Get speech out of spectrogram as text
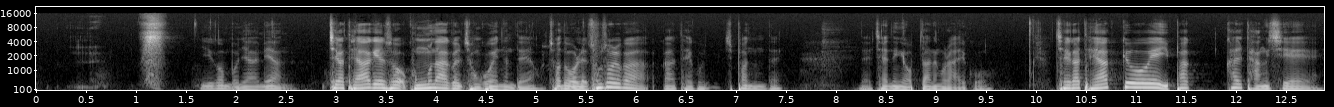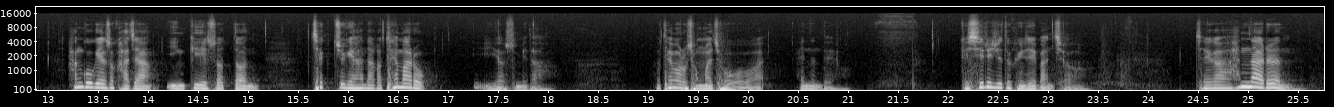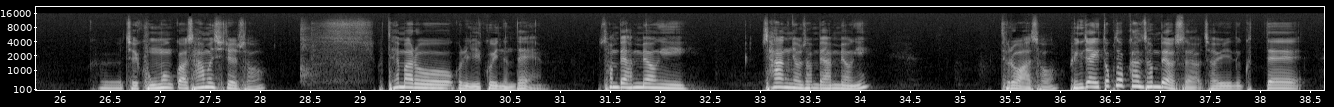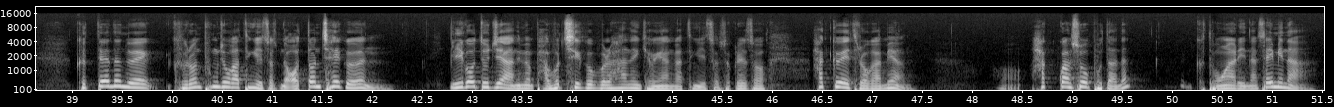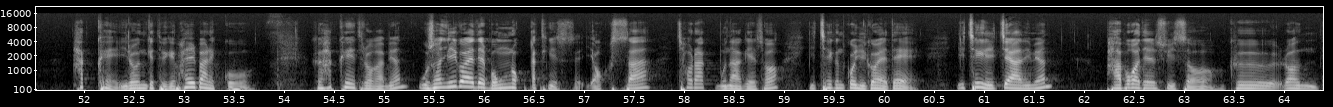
이건 뭐냐면 제가 대학에서 국문학을 전공했는데요. 저는 원래 소설가가 되고 싶었는데 네, 재능이 없다는 걸 알고 제가 대학교에 입학할 당시에 한국에서 가장 인기 있었던 책 중에 하나가 테마록 이었습니다. 테마록 정말 좋아했는데요. 그 시리즈도 굉장히 많죠. 제가 한날은 그 저희 국문과 사무실에서 그 테마록을 읽고 있는데 선배 한 명이 4학년 선배 한 명이 들어와서 굉장히 똑똑한 선배였어요. 저희는 그때 그때는 왜 그런 풍조 같은 게 있었습니다. 어떤 책은 읽어두지 않으면 바보 취급을 하는 경향 같은 게 있었어요. 그래서 학교에 들어가면 어, 학과 수업보다는 그 동아리나 세미나, 학회 이런 게 되게 활발했고 그 학회에 들어가면 우선 읽어야 될 목록 같은 게 있었어요. 역사, 철학, 문학에서 이 책은 꼭 읽어야 돼. 이 책 읽지 않으면 바보가 될 수 있어. 그런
